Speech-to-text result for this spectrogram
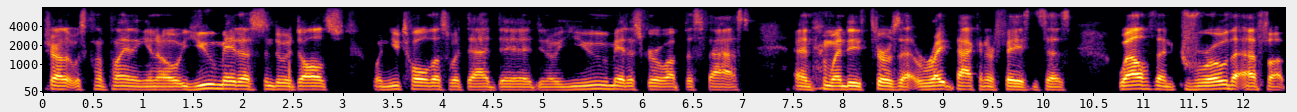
Charlotte was complaining, you know, you made us into adults when you told us what dad did, you know, you made us grow up this fast. And Wendy throws that right back in her face and says, Well, then grow the F up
